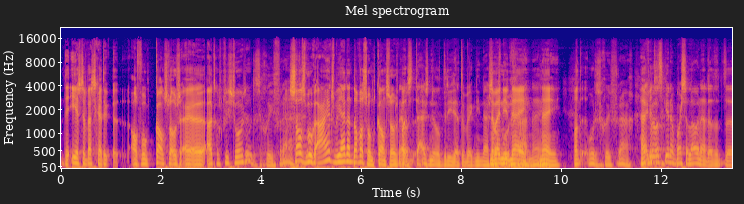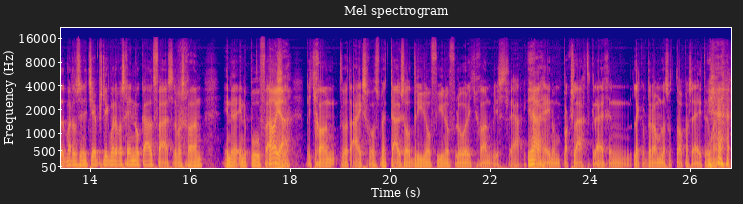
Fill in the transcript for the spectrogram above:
de eerste wedstrijd eh, al voor een kansloze uh, uitgangspositie Oeh, dat is een goede vraag. Salzburg-Ajax, ben jij dan? Dat was zo'n kansloze... Dat was thuis 0-3, ja, toen ben ik niet naar Salzburg niet, nee, gegaan. nee. Want Oeh, dat is een goede vraag. Heb Ja, je ik ben wel eens een keer naar Barcelona, dat het, maar dat was in de Champions League, maar dat was geen knock-out fase. Dat was gewoon in de, in de poolfase. Oh ja. Dat je gewoon, het Ajax volgens mij thuis al 3-0, 4-0 verloor, dat je gewoon wist van ja, ik ga Ja. erheen om een pak slaag te krijgen en lekker op de Ramblas wat tapas eten. Maar,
